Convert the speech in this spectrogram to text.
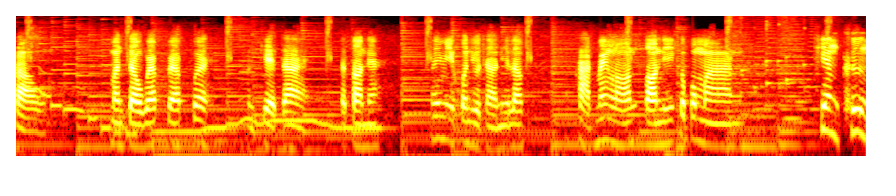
เรา มันจะแวบๆเว้ยสังเกตได้ แต่ตอนเนี้ยไม่มีคนอยู่แถวนี้แล้วอากาศแม่งร้อนตอนนี้ก็ประมาณเที่ยงครึ่ง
